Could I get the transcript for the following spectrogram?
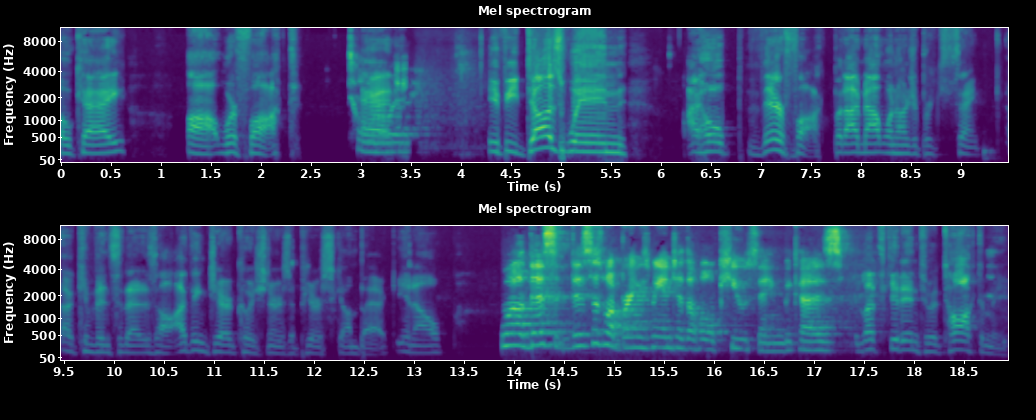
okay uh we're fucked. Totally. if he does win i hope they're fucked but i'm not 100% uh, convinced of that as all. I think jared kushner is a pure scumbag you know? Well this this is what brings me into the whole q thing because let's get into it. Talk to me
